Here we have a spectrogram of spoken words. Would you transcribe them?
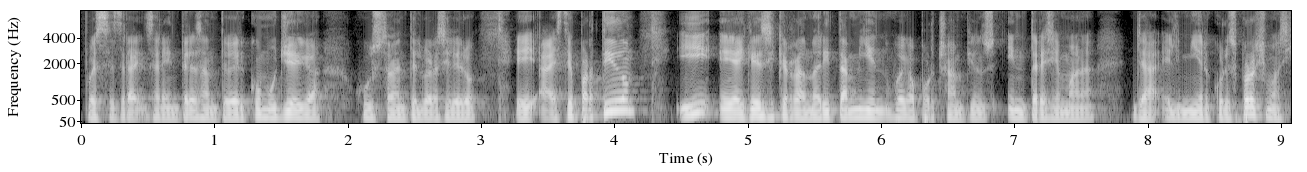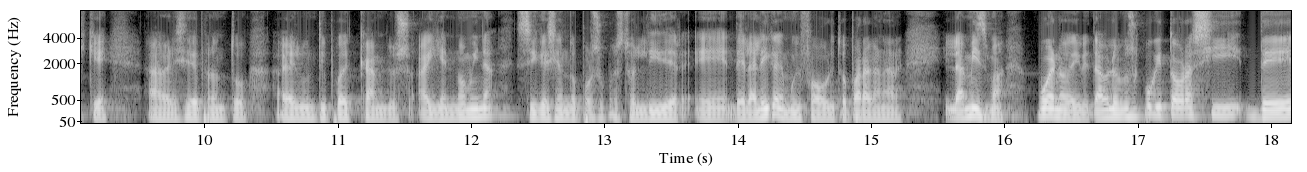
pues será, interesante ver cómo llega justamente el brasilero eh, a este partido. Y eh, hay que decir que Real Madrid también juega por Champions en tres semanas, ya el miércoles próximo, así que a ver si de pronto hay algún tipo de cambios ahí en nómina. Sigue siendo, por supuesto, el líder eh, de la liga y muy favorito para ganar la misma. Bueno, David, hablemos un poquito ahora sí de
